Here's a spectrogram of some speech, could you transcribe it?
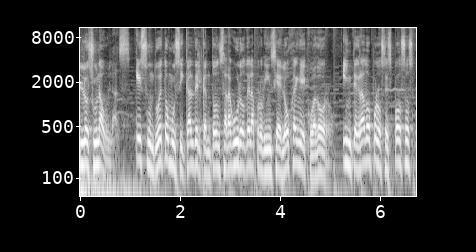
Los Chunaulas es un dueto musical del cantón Saraguro de la provincia de Loja en Ecuador. Integrado por los esposos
